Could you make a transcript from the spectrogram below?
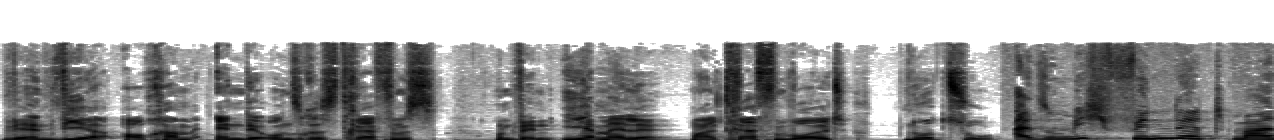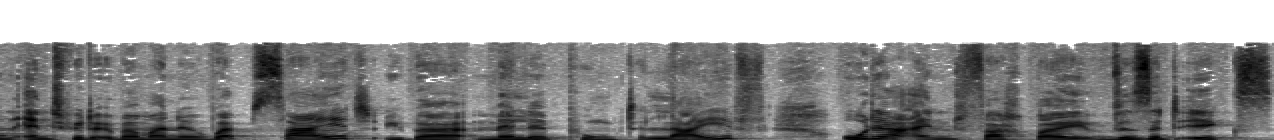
wären wir auch am Ende unseres Treffens. Und wenn ihr Melle mal treffen wollt, nur zu. Also mich findet man entweder über meine Website, über melle.live oder einfach bei VisitX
